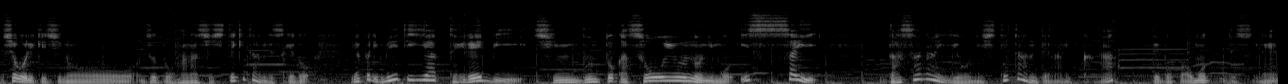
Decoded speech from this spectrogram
勝力氏のずっとお話ししてきたんですけど、やっぱりメディア、テレビ、新聞とかそういうのにも一切出さないようにしてたんじゃないかなって僕は思うんですね。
